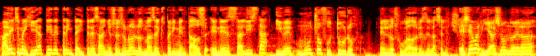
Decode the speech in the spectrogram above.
Alex Mejía tiene 33 años, es uno de los más experimentados en esta lista y ve mucho futuro en los jugadores de la selección. Ese varillazo no era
